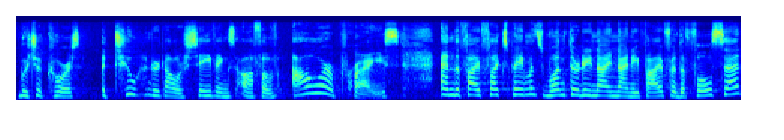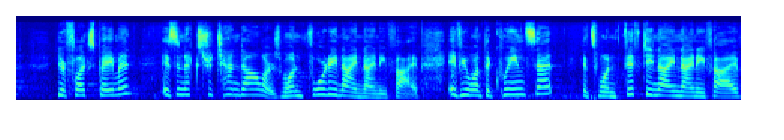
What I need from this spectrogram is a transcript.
which of course, a $200 savings off of our price. And the five flex payments, $139.95 for the full set. Your flex payment is an extra $10, $149.95. If you want the queen set, it's $159.95.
